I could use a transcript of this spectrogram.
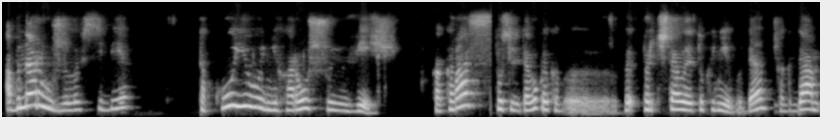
обнаружила в себе такую нехорошую вещь. Как раз после того, как э, прочитала эту книгу, да, когда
